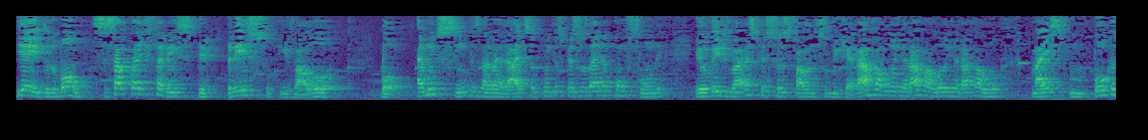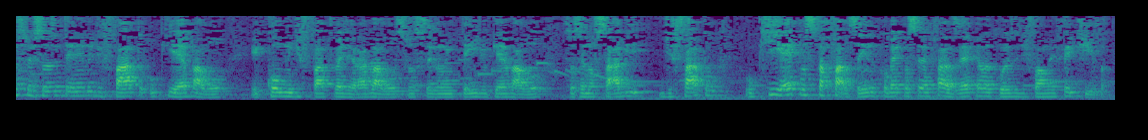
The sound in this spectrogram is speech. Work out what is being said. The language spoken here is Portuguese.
E aí, tudo bom? Você sabe qual é a diferença entre preço e valor? Bom, é muito simples na verdade, só que muitas pessoas ainda confundem. Eu vejo várias pessoas falando sobre gerar valor, gerar valor, gerar valor, mas poucas pessoas entendendo de fato o que é valor e como de fato vai gerar valor se você não entende o que é valor, se você não sabe de fato o que é que você está fazendo, como é que você vai fazer aquela coisa de forma efetiva.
